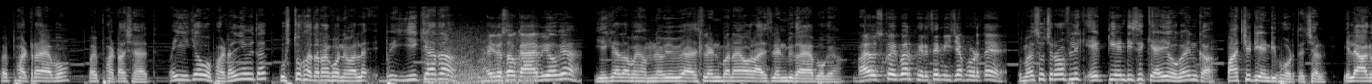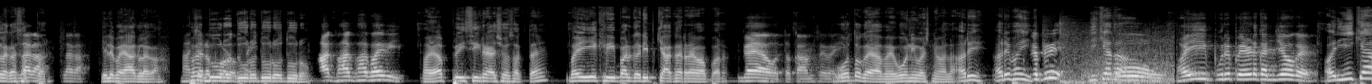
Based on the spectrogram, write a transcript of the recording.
भाई फट रहा है वो। भाई फटा शायद। भाई ये क्या वो फटा नहीं अभी तक? कुछ तो खतरनाक होने वाला है। भाई ये क्या था? भाई तो सब गायब ही हो गया। ये क्या था भाई? हमने अभी आइसलैंड बनाया और आइसलैंड भी गायब हो गया। भाई उसको एक बार फिर से नीचे फोड़ते हैं। तो मैं सोच रहा हूँ फ्लिक एक टीएनटी से क्या ही होगा इनका? पाँच छह टीएनटी फोड़ते चल ये आग लगा सब पर। लगा। ये भाई आग लगा। हाँ, भाई दूर हो दूर हो दूर हो दूर। हो भाग भाग भाग भाई। भाई अब पीसी क्रैश हो सकता है। भाई ये क्रीपर गरीब क्या कर रहा है वहाँ पर? गया वो तो काम से भाई। वो तो गया भाई वो नहीं बचने वाला। अरे अरे भाई ये क्या था? ओ भाई पूरे पेड़ गंजे हो गए। और ये क्या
